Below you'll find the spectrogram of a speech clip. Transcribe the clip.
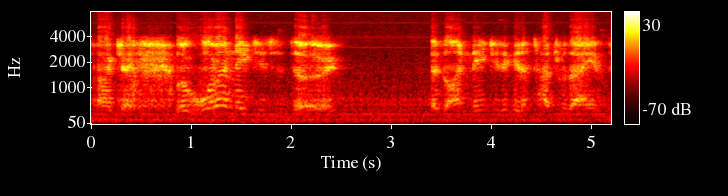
Okay. Look, what I need you to do is I need you to get in touch with ANZ,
